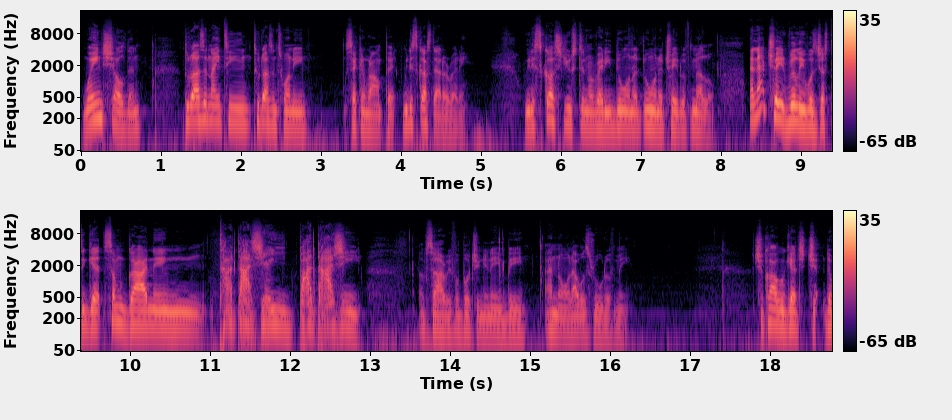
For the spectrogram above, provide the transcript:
Wayne Selden, 2019, 2020 second round pick. We discussed that already. We discussed Houston already doing a doing a trade with Melo. And that trade really was just to get some guy named Tadaji Badaji. I'm sorry for butchering your name, B. I know that was rude of me. Chicago gets the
